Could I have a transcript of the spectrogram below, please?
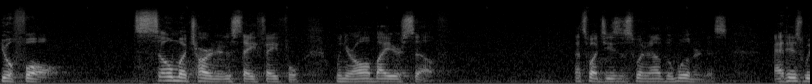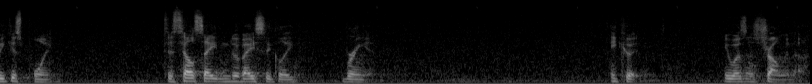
You'll fall. It's so much harder to stay faithful when you're all by yourself. That's why Jesus went out of the wilderness at his weakest point to tell Satan to basically bring it. He couldn't. He wasn't strong enough.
